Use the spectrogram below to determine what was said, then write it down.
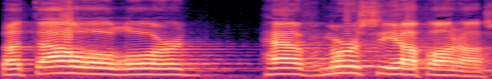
But thou, O Lord, have mercy upon us.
